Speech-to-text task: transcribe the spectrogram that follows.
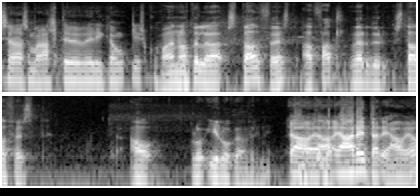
það sem allt hefur verið í gangi sko. og það er náttúrulega staðfest að fall verður staðfest á í lokaðanfyrinni Já, já, já, reyndar, já, já, Já.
